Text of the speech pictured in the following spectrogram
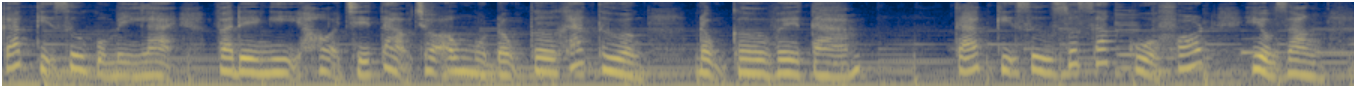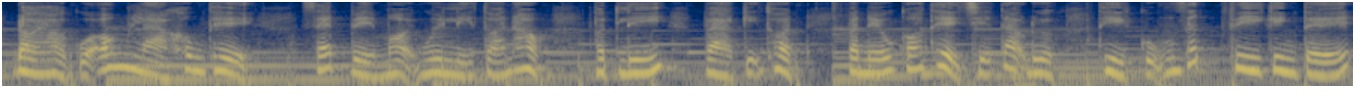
các kỹ sư của mình lại và đề nghị họ chế tạo cho ông một động cơ khác thường, động cơ V8. Các kỹ sư xuất sắc của Ford hiểu rằng đòi hỏi của ông là không thể, xét về mọi nguyên lý toán học, vật lý và kỹ thuật và nếu có thể chế tạo được thì cũng rất phi kinh tế.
